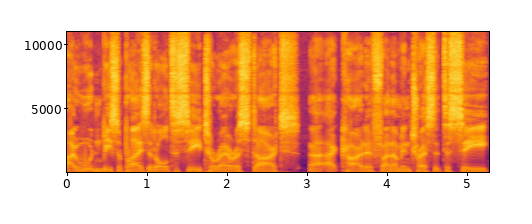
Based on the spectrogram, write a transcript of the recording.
I wouldn't be surprised at all to see Torreira start uh, at Cardiff, and I'm interested to see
